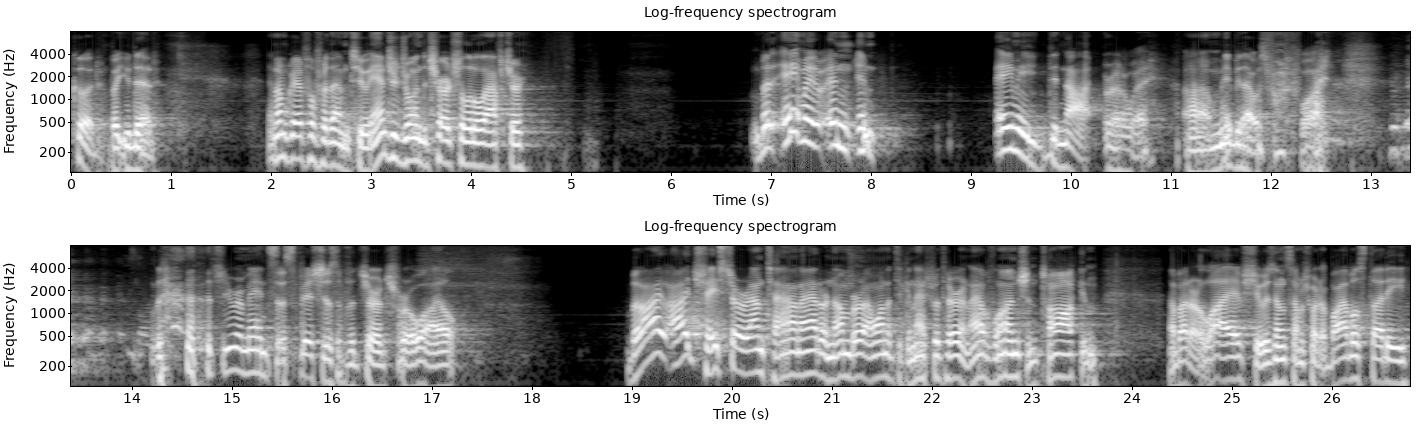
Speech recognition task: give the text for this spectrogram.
could, but you did. And I'm grateful for them too. Andrew joined the church a little after. But Amy, and, and Amy did not right away. Um, maybe that was part of why. she remained suspicious of the church for a while. But I, I chased her around town. I had her number. I wanted to connect with her and have lunch and talk and about her life. She was in some sort of Bible study.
